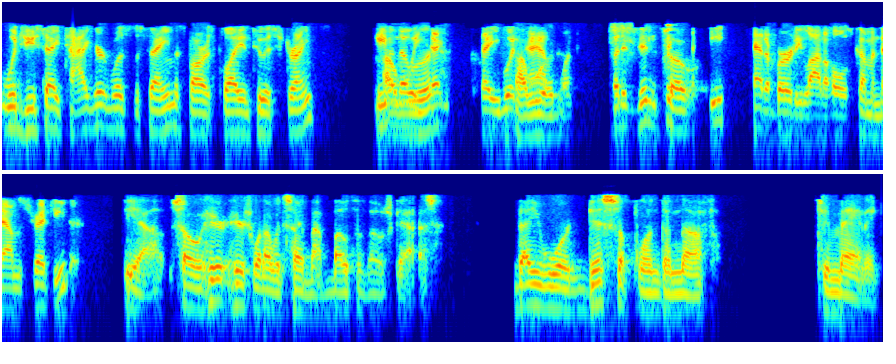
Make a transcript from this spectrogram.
Would you say Tiger was the same as far as playing to his strengths, even I though would. he say he wouldn't I have would. one? But it didn't. So- he had a birdie lot of holes coming down the stretch either. Yeah. So here, here's what I would say about both of those guys. They were disciplined enough to manage.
